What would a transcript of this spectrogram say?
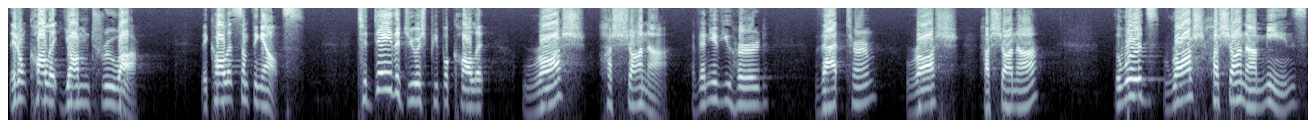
They don't call it Yom Teruah. they call it something else. Today, the Jewish people call it Rosh Hashanah. Have any of you heard that term? Rosh Hashanah. The words Rosh Hashanah means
